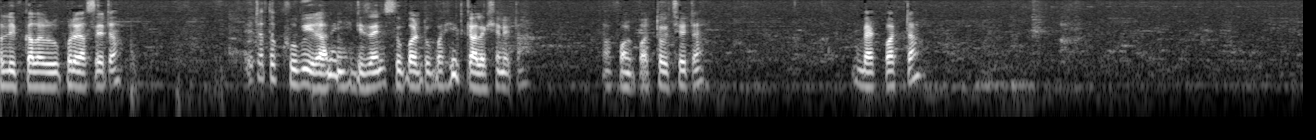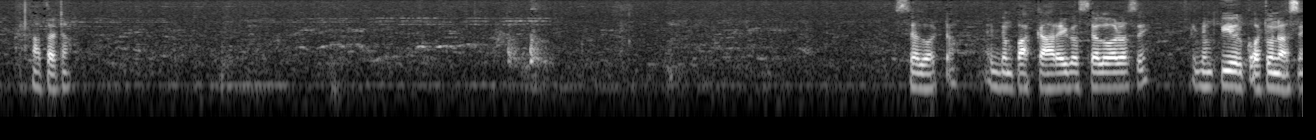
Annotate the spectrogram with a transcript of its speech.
অলিভ কালারের উপরে আছে এটা। এটা তো খুবই running design super duper hit collection এটা। ফ্রন্ট পার্টটা হচ্ছে এটা। ব্যাক পার্টটা হাতাটা। সালোয়ারটা। একদম পাক্কা আড়াই গজ সালোয়ার আছে, একদম পিওর কটন আছে।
